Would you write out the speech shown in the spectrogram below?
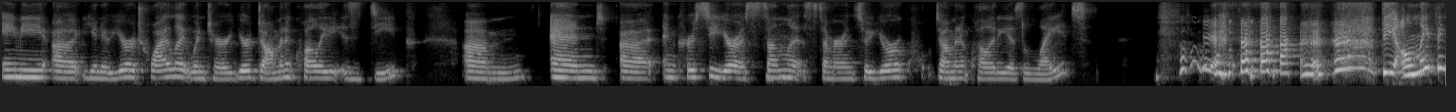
Amy, uh, you know, you're a twilight winter. Your dominant quality is deep. Um, and uh, and Kirsty, you're a sunlit summer, and so your dominant quality is light. the only thing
